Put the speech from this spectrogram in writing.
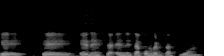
que, en, esta, en esta conversación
